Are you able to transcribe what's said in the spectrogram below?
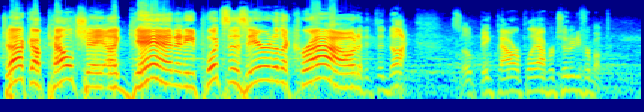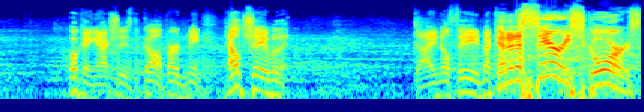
Jakob Pelletier again, and he puts his ear to the crowd. It did not. So big power play opportunity for Moncton. Hooking actually is the call, pardon me. Pelletier with it. Daniel feed. McKenna to series scores.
